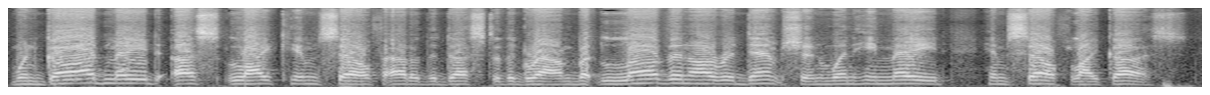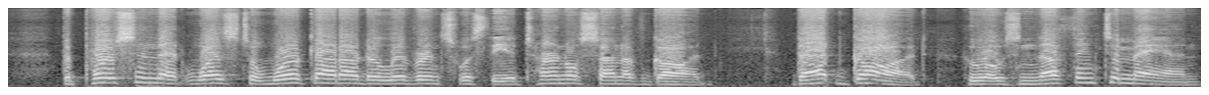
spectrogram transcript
when God made us like himself out of the dust of the ground, but love in our redemption when he made himself like us. The person that was to work out our deliverance was the eternal Son of God. That God who owes nothing to man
